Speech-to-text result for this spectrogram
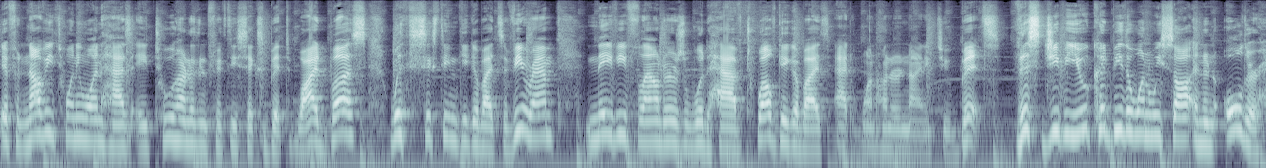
if Navi 21 has a 256-bit wide bus with 16GB of VRAM, Navy Flounders would have 12GB at 192 bits. This GPU could be the one we saw in an older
